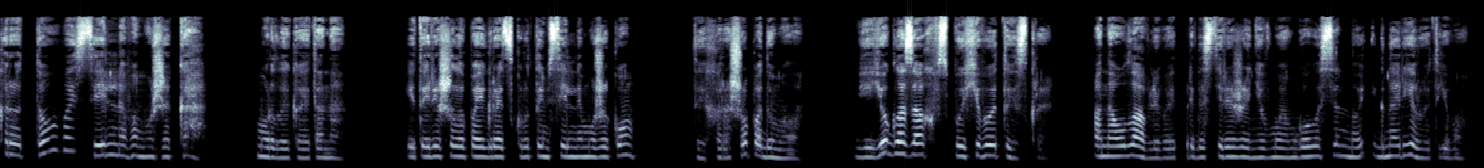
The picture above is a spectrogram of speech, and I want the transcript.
крутого, сильного мужика», — мурлыкает она. «И ты решила поиграть с крутым, сильным мужиком? Ты хорошо подумала?» В ее глазах вспыхивают искры. Она улавливает предостережение в моем голосе, но игнорирует его.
